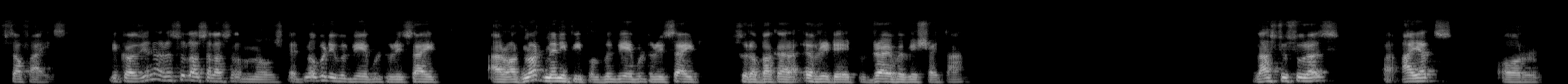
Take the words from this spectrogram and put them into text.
suffice. Because, you know, Rasulullah knows that nobody will be able to recite, or, or not many people will be able to recite Surah Baqarah every day to drive away shaitan. Last two surahs, uh, ayats, or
